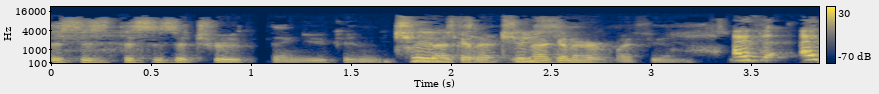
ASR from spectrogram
This is this is a truth thing. You can truth, you're not gonna truth. you're not gonna hurt my feelings. I, I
